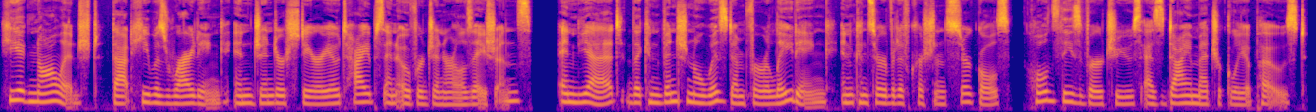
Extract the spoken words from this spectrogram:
he acknowledged that he was writing in gender stereotypes and overgeneralizations. And yet, the conventional wisdom for relating in conservative Christian circles holds these virtues as diametrically opposed.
